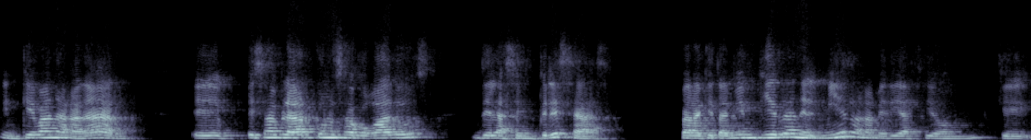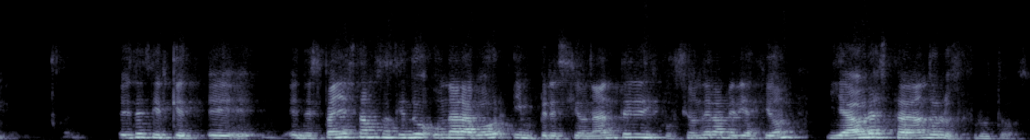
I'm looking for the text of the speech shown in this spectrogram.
en qué van a ganar, es hablar con los abogados de las empresas para que también pierdan el miedo a la mediación. Que, es decir, que eh, en España estamos haciendo una labor impresionante de difusión de la mediación y ahora está dando los frutos.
